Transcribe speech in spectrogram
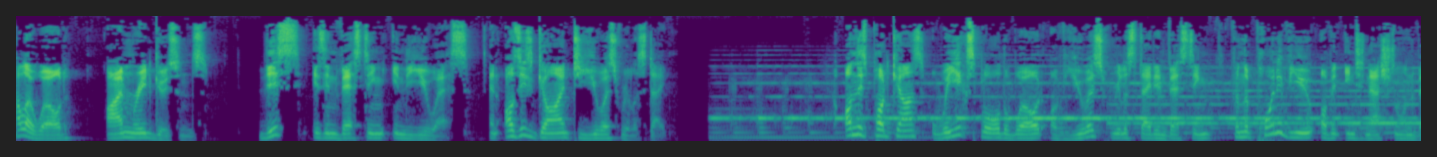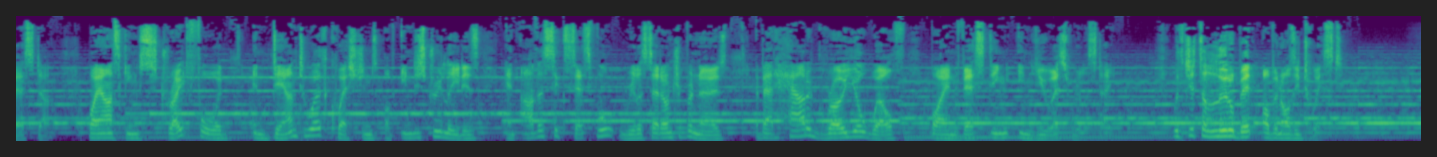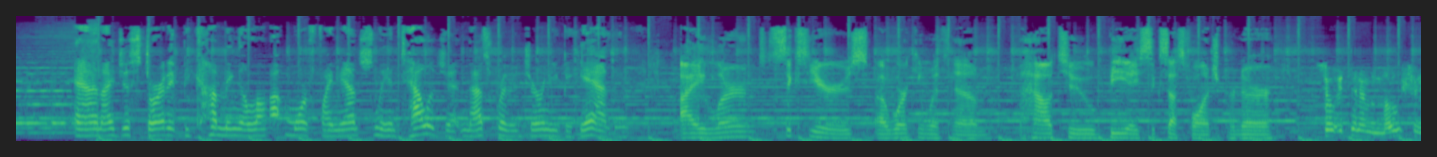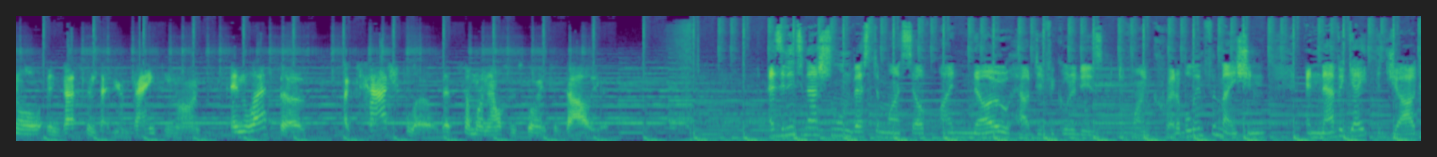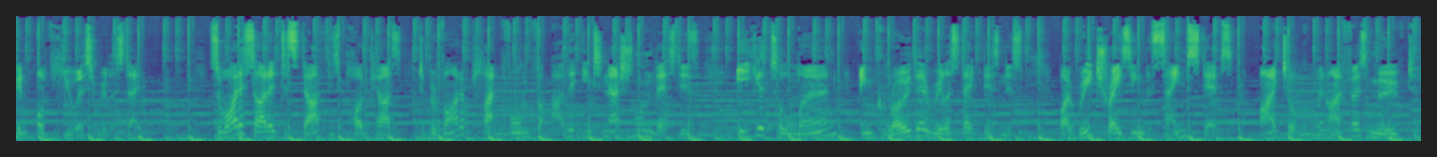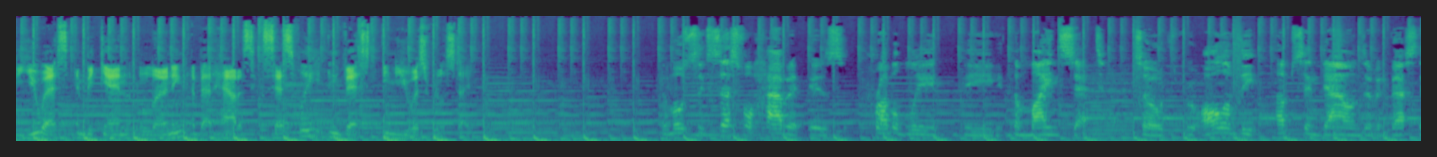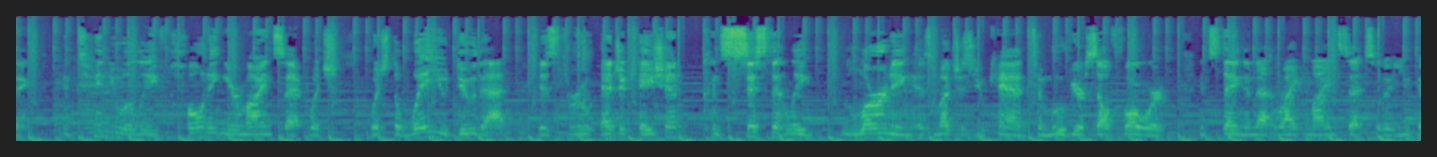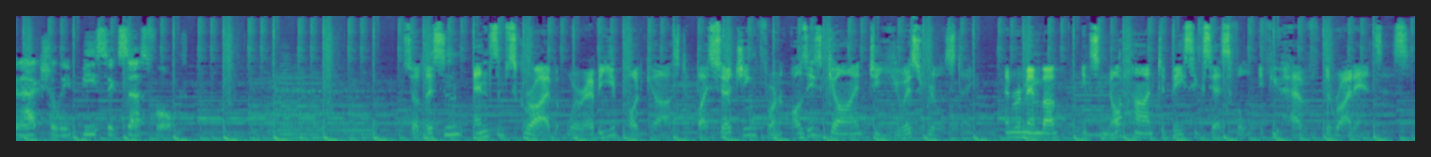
Hello, world. I'm Reed Goossens. This is Investing in the US, an Aussie's guide to US real estate. On this podcast, we explore the world of US real estate investing from the point of view of an international investor by asking straightforward and down to earth questions of industry leaders and other successful real estate entrepreneurs about how to grow your wealth by investing in US real estate, with just a little bit of an Aussie twist and I just started becoming a lot more financially intelligent, and that's where the journey began. I learned six years uh, working with him how to be a successful entrepreneur. So it's an emotional investment that you're banking on, and less of a cash flow that someone else is going to value. As an international investor myself, I know how difficult it is to find credible information and navigate the jargon of US real estate. So I decided to start this podcast to provide a platform for other international investors eager to learn and grow their real estate business by retracing the same steps I took when I first moved to the US and began learning about how to successfully invest in US real estate. The most successful habit is probably the the mindset. So through all of the ups and downs of investing, continually honing your mindset, which which the way you do that is through education, consistently learning as much as you can to move yourself forward and staying in that right mindset so that you can actually be successful. So listen and subscribe wherever you podcast by searching for an Aussie's Guide to US Real Estate. And remember, it's not hard to be successful if you have the right answers.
